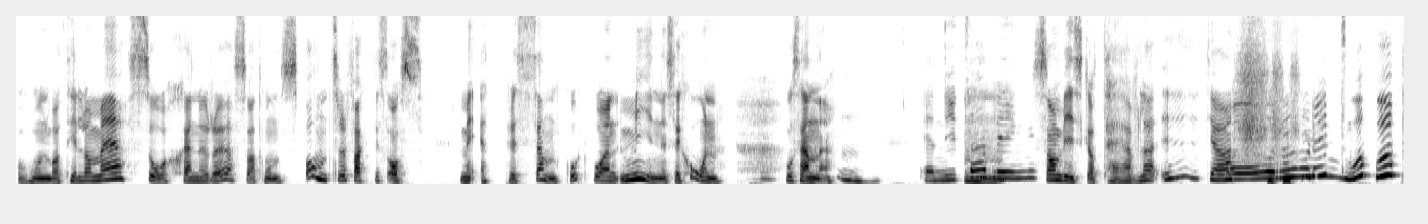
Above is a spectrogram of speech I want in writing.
Och hon var till och med så generös så att hon sponsrade faktiskt oss med ett presentkort på en minisession hos henne. Mm. En ny Mm. tävling. Som vi ska tävla ut, ja. Åh, roligt. Whoop, whoop.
